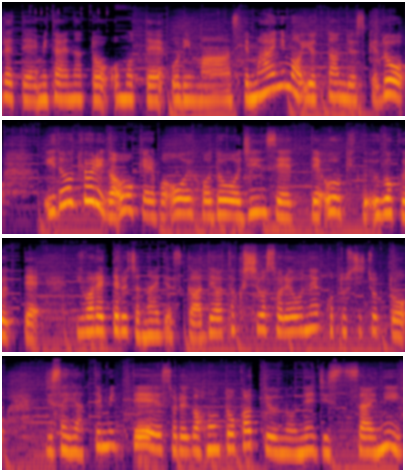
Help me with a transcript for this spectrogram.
れてみたいなと思っております。で前にも言ったんですけど移動距離が多ければ多いほど人生って大きく動くって言われてるじゃないですか。で私はそれをね今年ちょっと実際やってみてそれが本当かっていうのをね実際に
